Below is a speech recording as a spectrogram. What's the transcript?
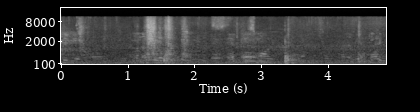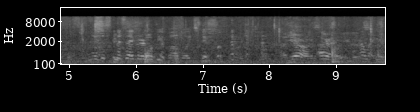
Maybe it's, it's smaller. He can, I was just gonna say, I better go be a ball boy too. yeah. All right, I'll let you.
